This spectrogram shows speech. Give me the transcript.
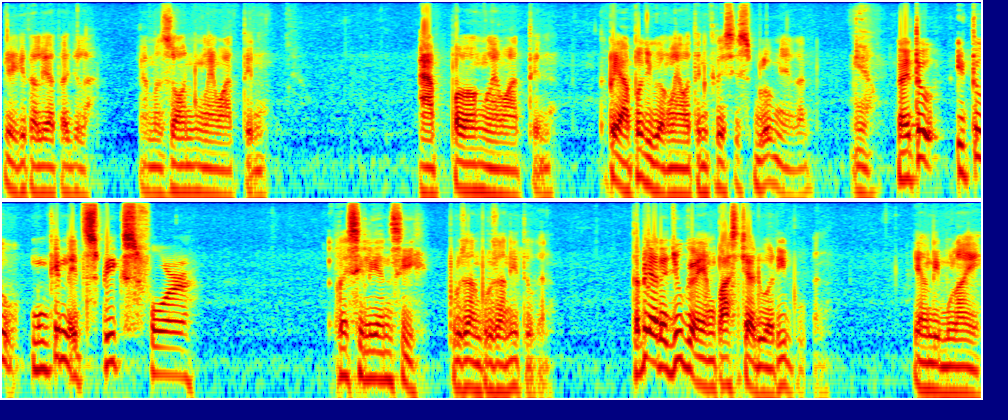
ya kita lihat aja lah. Amazon ngelewatin, Apple ngelewatin. Tapi Apple juga ngelewatin krisis sebelumnya kan. Iya. Nah itu itu mungkin it speaks for resiliensi perusahaan-perusahaan itu kan. Tapi ada juga yang pasca 2000 kan, yang dimulai.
